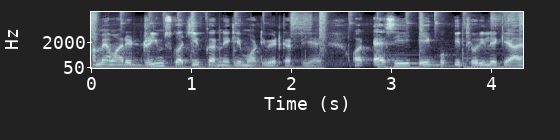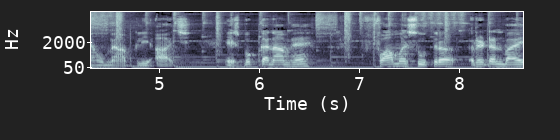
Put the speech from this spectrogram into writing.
हमें हमारे ड्रीम्स को अचीव करने के लिए मोटिवेट करती है। और ऐसी ही एक बुक की थ्योरी लेके आया हूँ मैं आपके लिए आज। इस बुक का नाम है farmer Sutra return by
